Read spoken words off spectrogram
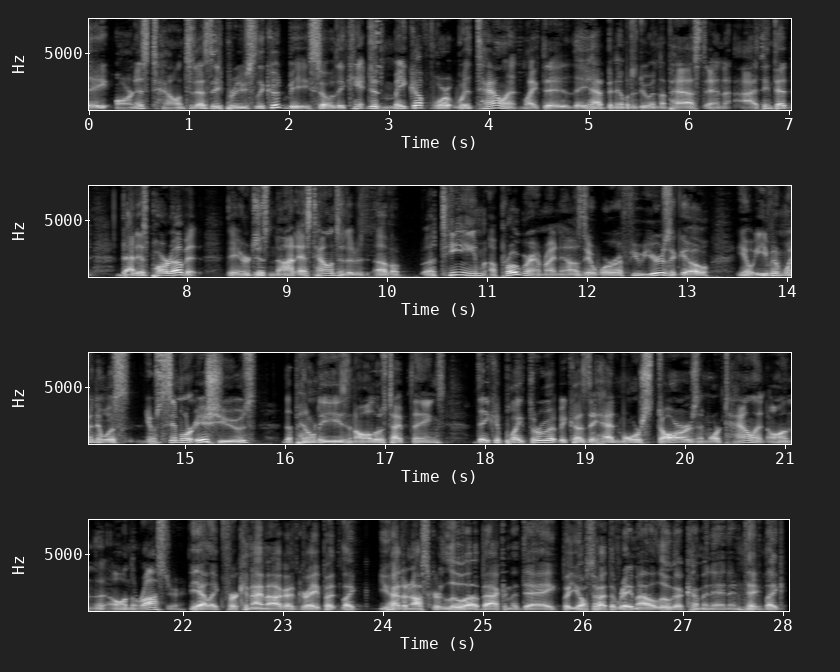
they aren't as talented as they previously could be. So they can't just make up for it with talent like they, they have been able to do in the past. And I think that that is part of it. They are just not as talented of- a, a team, a program right now as they were a few years ago. You know, even when it was, you know, similar issues, the penalties and all those type things, they could play through it because they had more stars and more talent on the on the roster. Yeah, like for Kanai Mauga, great, but like you had an Oscar Lua back in the day, but you also had the Rey Maualuga coming in and take like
